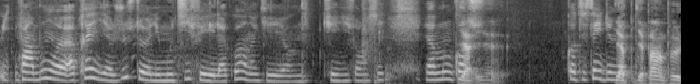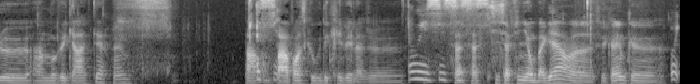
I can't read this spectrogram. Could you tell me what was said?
Oui, enfin bon, euh, après il y a juste les motifs et la corne hein, qui, est, qui est différenciée. Enfin, bon, quand, a, tu- a- quand essayes de il y a- mettre. il y a pas un peu le, un mauvais caractère quand même? Par, si. par rapport à ce que vous décrivez là. Je... Oui, si, si, Ça- si, ça- si. si ça finit en bagarre, euh, c'est quand même que. Oui,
